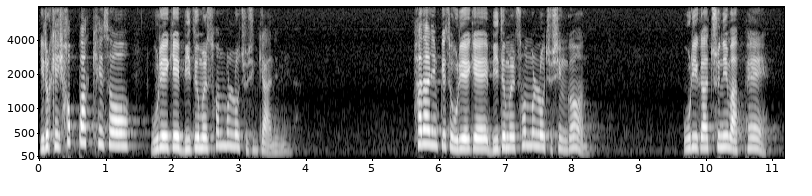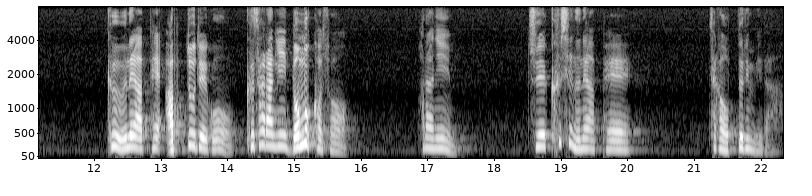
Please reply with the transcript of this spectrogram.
이렇게 협박해서 우리에게 믿음을 선물로 주신 게 아닙니다. 하나님께서 우리에게 믿음을 선물로 주신 건 우리가 주님 앞에 그 은혜 앞에 압도되고 그 사랑이 너무 커서 하나님 주의 크신 은혜 앞에 제가 엎드립니다.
